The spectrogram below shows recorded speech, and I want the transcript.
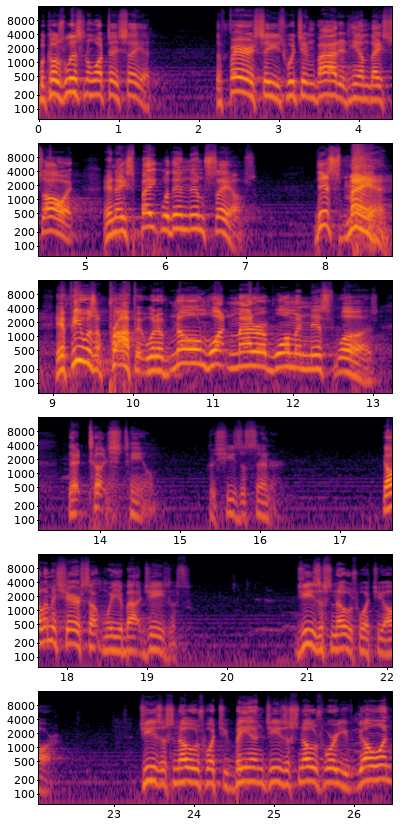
because listen to what they said. The Pharisees which invited him, they saw it and they spake within themselves. This man if he was a prophet, would have known what manner of woman this was that touched him because she's a sinner. Y'all, let me share something with you about Jesus. Jesus knows what you are. Jesus knows what you've been. Jesus knows where you've going.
